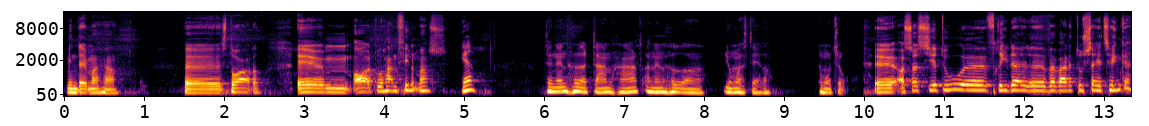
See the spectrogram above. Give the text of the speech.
mine damer og herrer. Øh, storartet. Øhm, og du har en film også? Ja. Den anden hedder Dan Hart, og den anden hedder Jonas Datter. Nummer to. Øh, og så siger du, øh, Frida, øh, hvad var det, du sagde, Tinka?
